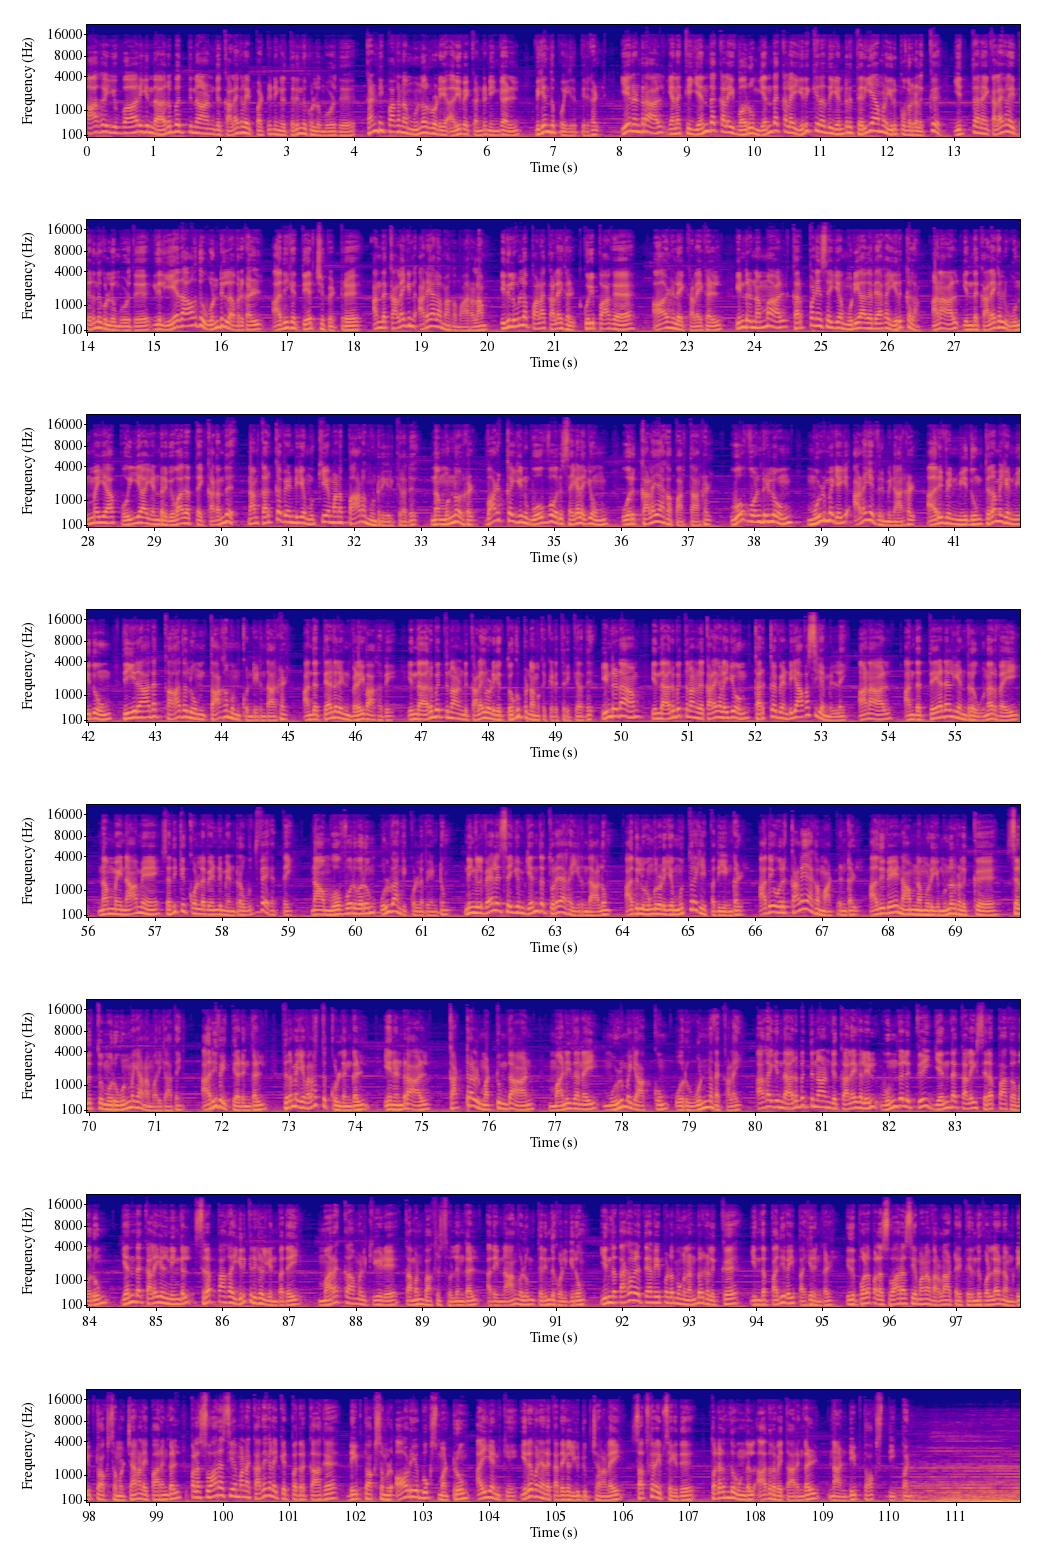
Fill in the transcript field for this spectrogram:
ஆக இவ்வாறு இந்த அறுபத்தி நான்கு கலைகளை பற்றி நீங்கள் தெரிந்து கொள்ளும் பொழுது கண்டிப்பாக நம் முன்னோர்களுடைய அறிவை கண்டு நீங்கள் வியந்து போயிருப்பீர்கள். ஏனென்றால் எனக்கு எந்த கலை வரும் எந்த கலை இருக்கிறது என்று தெரியாமல் இருப்பவர்களுக்கு இத்தனை கலைகளை தெரிந்து கொள்ளும் பொழுது இதில் ஏதாவது ஒன்றில் அவர்கள் அதிக தேர்ச்சி பெற்று அந்த கலையின் அடையாளமாக மாறலாம். இதில் உள்ள பல கலைகள் குறிப்பாக ஆழ்நிலை கலைகள் இன்று நம்மால் கற்பனை செய்ய முடியாதவையாக இருக்கலாம். ஆனால் இந்த கலைகள் உண்மையா பொய்யா என்ற விவாதத்தை கடந்து நாம் கற்க வேண்டிய முக்கியமான பாடம் ஒன்று இருக்கிறது. நம் முன்னோர்கள் வாழ்க்கையின் ஒவ்வொரு செயலையும் ஒரு கலையாக பார்த்தார்கள். ஒவ்வொன்றிலும் முழுமையை அடைய விரும்பினார்கள். அறிவின் மீதும் திறமையின் மீதும் தீராத காதலும் தாகமும் கொண்டிருந்தார்கள். அந்த தேடலின் விளைவாகவே இந்த அறுபத்தி நான்கு கலைகளுடைய தொகுப்பு நமக்கு கிடைத்திருக்கிறது. இன்று நாம் இந்த அறுபத்தி நான்கு கலைகளையும் கற்க வேண்டிய அவசியம் இல்லை ஆனால் அந்த தேடல் என்ற உணர்வை நம்மை நாமே செதுக்கிக் கொள்ள வேண்டும் என்ற உத்வேகத்தை நாம் ஒவ்வொருவரும் உள்வாங்கிக் கொள்ள வேண்டும். நீங்கள் வேலை செய்யும் எந்த துறையாக இருந்தாலும் அதில் உங்களுடைய முத்திரையை பதியுங்கள். அதை ஒரு கலையாக மாற்றுங்கள். அதுவே நாம் நம்முடைய முன்னோர்களுக்கு செலுத்தும் ஒரு உண்மையான மரியாதை. அறிவை தேடுங்கள் திறமையை வளர்த்து கொள்ளுங்கள். ஏனென்றால் கற்றல் மட்டும்தான் மனிதனை முழுமையாக்கும் ஒரு உன்னத கலை. ஆக இந்த அறுபத்தி நான்கு கலைகளில் உங்களுக்கு எந்த கலை சிறப்பாக வரும்? எந்த கலையில் நீங்கள் சிறப்பாக இருக்கிறீர்கள் என்பதை மறக்காமல் கீழே கமெண்ட் பாக்ஸில் சொல்லுங்கள். அதை நாங்களும் தெரிந்து கொள்கிறோம். இந்த தகவல் தேவைப்படும் உங்கள் நண்பர்களுக்கு இந்த பதிவை பகிருங்கள். இது போல பல சுவாரஸ்யமான வரலாற்றை தெரிந்து கொள்ள நம் டீப் டாக்ஸ் தமிழ் சேனலை பாருங்கள். பல சுவாரஸ்யமான கதைகளை கேட்பதற்காக deep talks Tamil audio books மற்றும் ஐஎன்கே இரவு நேர கதைகள் யூடியூப் சேனலை சப்ஸ்கிரைப் செய்து தொடர்ந்து உங்கள் ஆதரவை தாருங்கள். நான் டீப் டாக்ஸ் தீபன்.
